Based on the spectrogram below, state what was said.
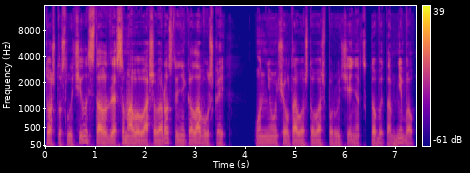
То, что случилось, стало для самого вашего родственника ловушкой. Он не учел того, что ваш порученец, кто бы там ни был,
